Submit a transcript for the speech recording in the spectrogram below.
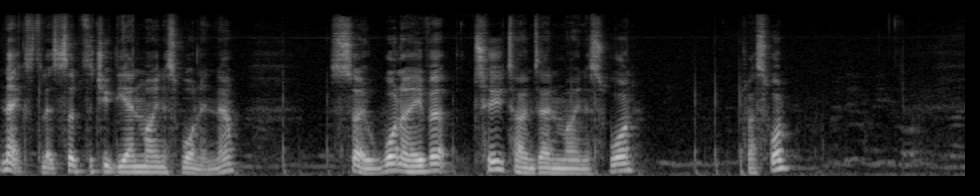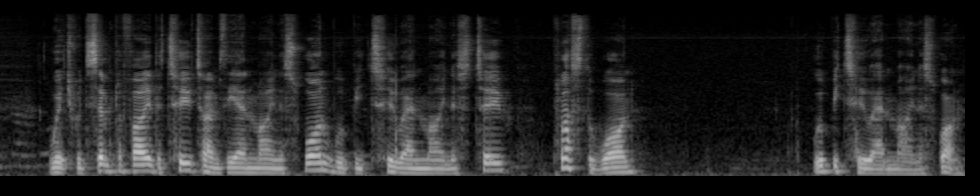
Next, let's substitute the n minus 1 in now. So 1 over 2 times n minus 1 plus 1, which would simplify. The 2 times the n minus 1 would be 2n minus 2, plus the 1 would be 2n minus 1.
